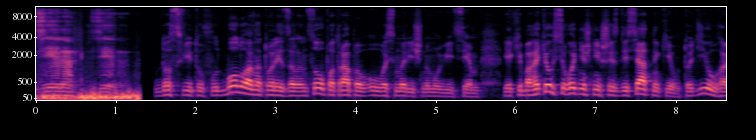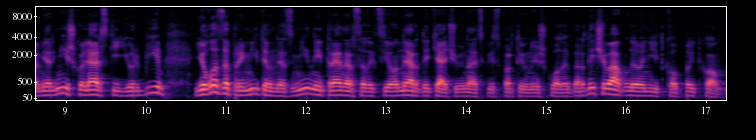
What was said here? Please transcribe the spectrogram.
зеля, зеля. До світу футболу Анатолій Зеленцов потрапив у восьмирічному віці. Як і багатьох сьогоднішніх шістдесятників, тоді у гамірній школярській юрбі його запримітив незмінний тренер-селекціонер дитячо-юнацької спортивної школи Бердичева Леонід Копитко.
